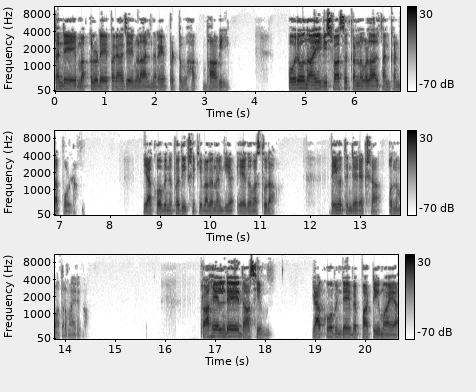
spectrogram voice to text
തന്റെ മക്കളുടെ പരാജയങ്ങളാൽ നിറയപ്പെട്ട ഭാവി ഓരോന്നായി വിശ്വാസ കണ്ണുകളാൽ താൻ കണ്ടപ്പോൾ യാക്കോബിന് പ്രതീക്ഷയ്ക്ക് വക നൽകിയ ഏക വസ്തുത ദൈവത്തിന്റെ രക്ഷ ഒന്നു മാത്രമായിരുന്നു. റാഹേലിന്റെ ദാസ്യം യാക്കോബിന്റെ വെപ്പാട്ടിയുമായ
